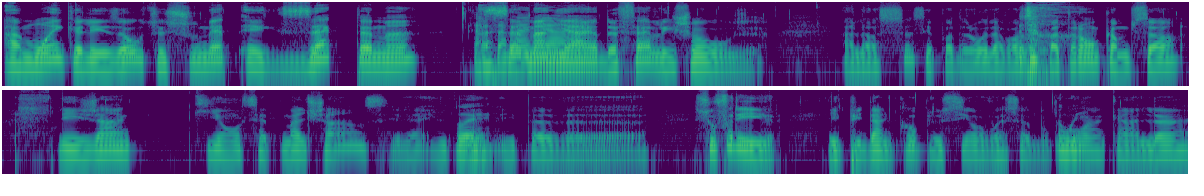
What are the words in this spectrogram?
à moins que les autres se soumettent exactement à, sa, manière. de faire les choses. Alors ça, c'est pas drôle d'avoir un patron comme ça. Les gens qui ont cette malchance, eh bien, ils peuvent, Ouais. ils peuvent, euh, souffrir. Et puis dans le couple aussi, on voit ça beaucoup, Oui. hein, quand l'un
